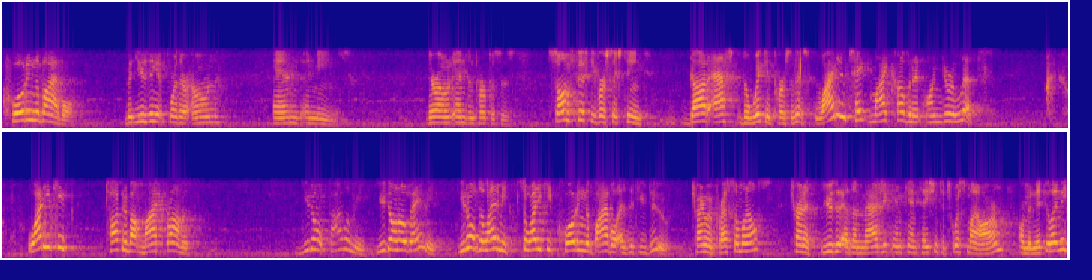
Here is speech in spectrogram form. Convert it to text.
quoting the Bible but using it for their own ends and means, their own ends and purposes. Psalm 50, verse 16, God asked the wicked person this Why do you take my covenant on your lips? Why do you keep talking about my promise? You don't follow me. You don't obey me. You don't delight in me. So why do you keep quoting the Bible as if you do? Trying to impress someone else? Trying to use it as a magic incantation to twist my arm or manipulate me?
